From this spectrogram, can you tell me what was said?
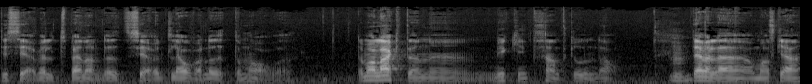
det ser väldigt spännande ut. Det ser väldigt lovande ut. De har, eh, de har lagt en eh, mycket intressant grund där. Mm. Det är väl eh, om man ska...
